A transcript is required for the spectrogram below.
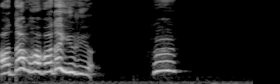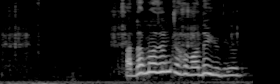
Adam havada yürüyor. Adam az önce havada yürüyordu.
